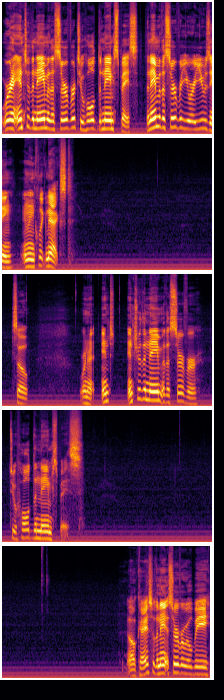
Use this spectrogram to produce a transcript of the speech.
We're going to enter the name of the server to hold the namespace. The name of the server you are using and then click next. So we're going to ent enter the name of the server to hold the namespace. Okay, so the name server will be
